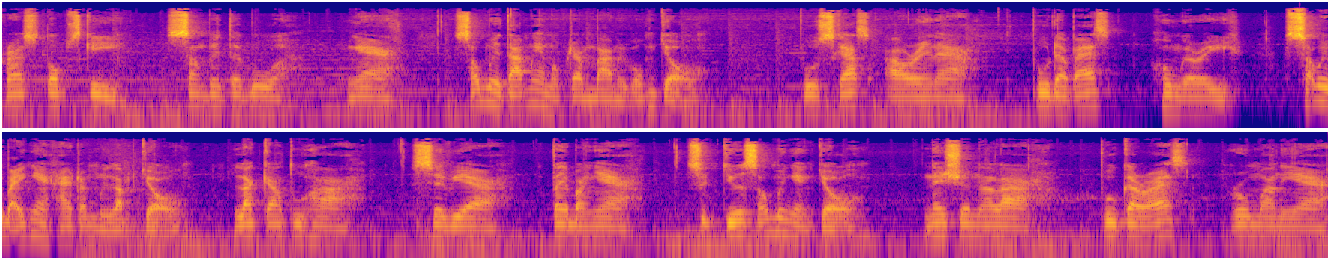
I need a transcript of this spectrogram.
Krestovsky, St. Petersburg, Nga 68.134 chỗ, Puskas Arena, Budapest, Hungary 67.215 chỗ, La Cartuja, Sevilla, Tây Ban Nha sức chứa 60.000 chỗ, Nationala, Bucharest, Romania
